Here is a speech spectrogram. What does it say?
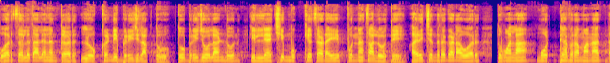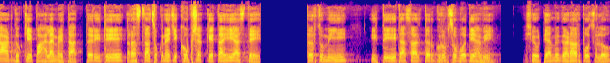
वर चलत आल्यानंतर लोखंडी ब्रिज लागतो. तो ब्रिज ओलांडून किल्ल्याची मुख्य चढाई पुन्हा चालू होते. हरिश्चंद्रगडावर तुम्हाला मोठ्या प्रमाणात दाट धुके पाहायला मिळतात. तर इथे रस्ता चुकण्याची खूप शक्यताही असते. तर तुम्ही इथे येत असाल तर ग्रुपसोबत यावे. शेवटी आम्ही गडावर पोचलो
